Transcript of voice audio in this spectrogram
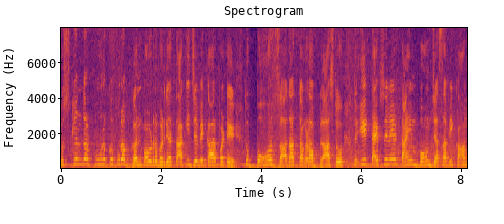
उसके अंदर पूरा का पूरा गन पाउडर भर दिया ताकि जब ये कार फटे तो बहुत ज़्यादा तगड़ा ब्लास्ट हो। तो एक टाइप से ना टाइम बॉम्ब जैसा भी काम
